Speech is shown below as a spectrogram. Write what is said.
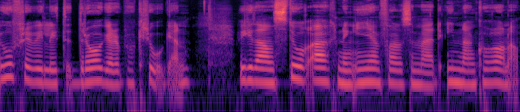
ofrivilligt drogade på krogen, vilket är en stor ökning i jämförelse med innan corona.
